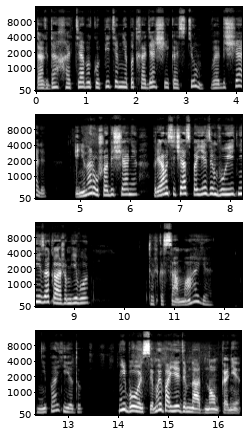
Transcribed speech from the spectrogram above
«Тогда хотя бы купите мне подходящий костюм. Вы обещали». «И не нарушу обещания. Прямо сейчас поедем в Уитни и закажем его». «Только сама я не поеду». «Не бойся, мы поедем на одном коне».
